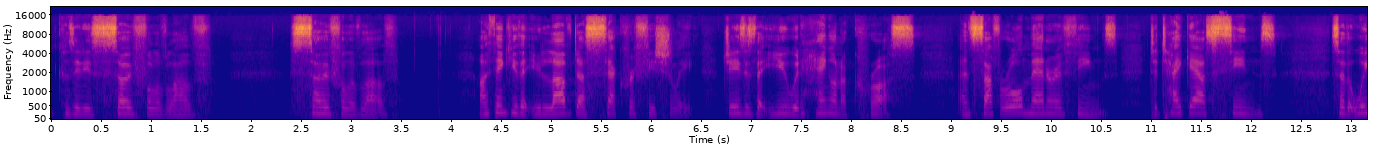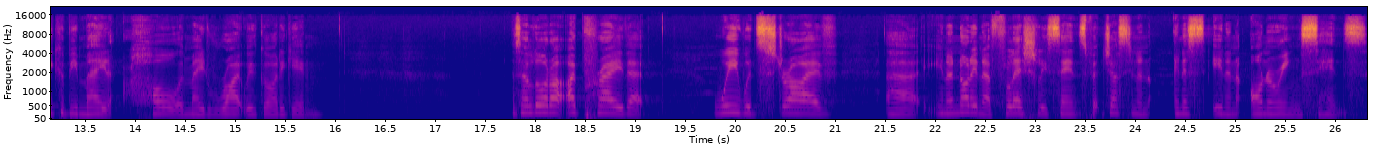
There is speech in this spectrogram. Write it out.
because it is so full of love, so full of love. I thank you that you loved us sacrificially Jesus, that you would hang on a cross and suffer all manner of things to take our sins so that we could be made whole and made right with God again. And so, Lord, I, pray that we would strive, uh, you know, not in a fleshly sense, but just in an, in, a, in an honoring sense,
